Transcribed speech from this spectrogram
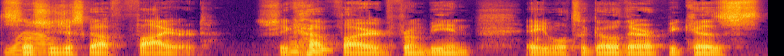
So she just got fired. She mm-hmm. got fired from being able to go there because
